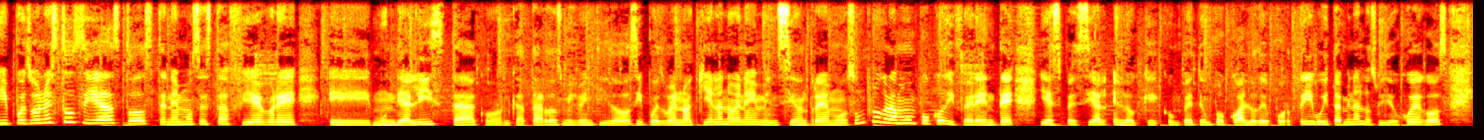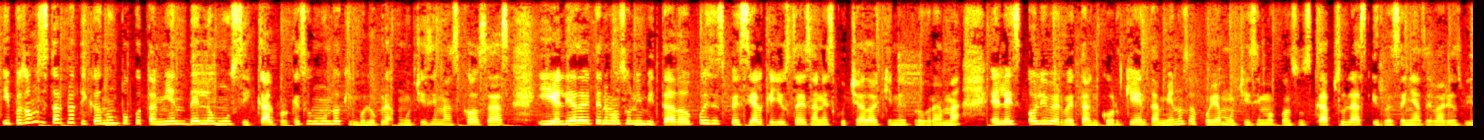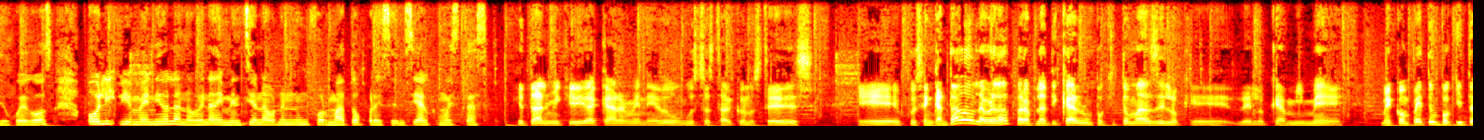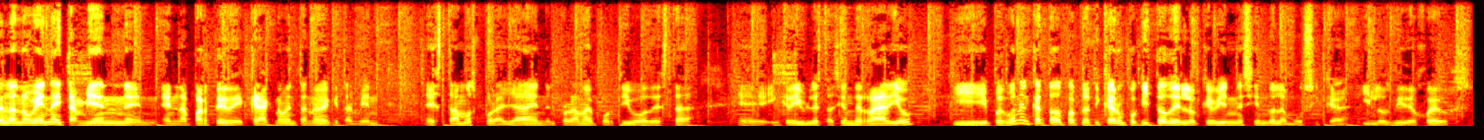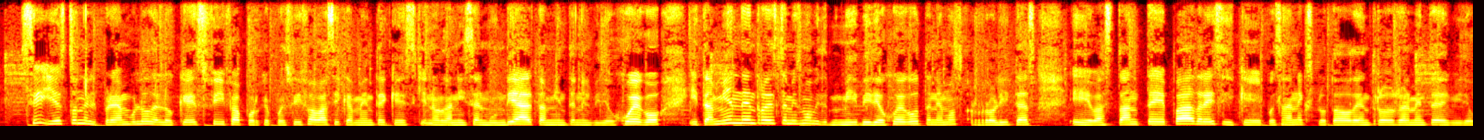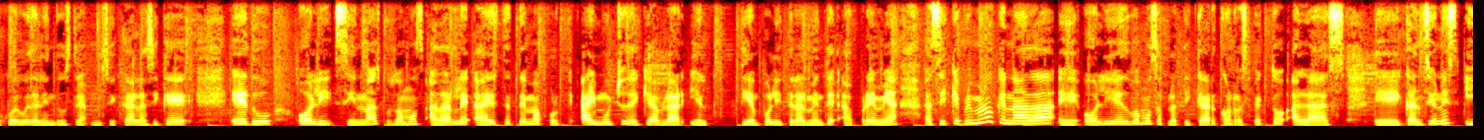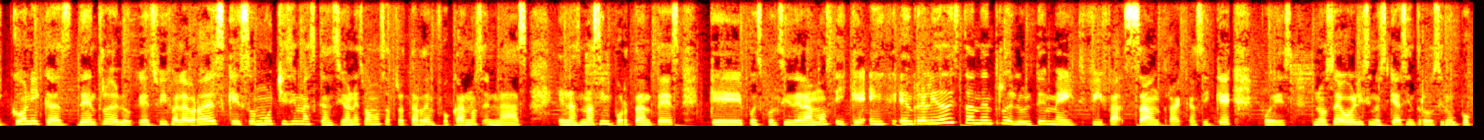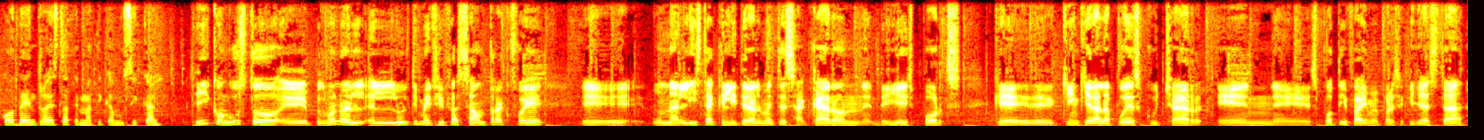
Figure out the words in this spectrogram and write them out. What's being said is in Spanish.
Y pues bueno, estos días todos tenemos esta fiebre eh, mundialista con Qatar 2022 y pues bueno, aquí en la novena dimensión traemos un programa un poco diferente y especial en lo que compete un poco a lo deportivo y también a los videojuegos. Y pues vamos a estar platicando un poco también de lo musical porque es un mundo que involucra muchísimas cosas. Y el día de hoy tenemos un invitado pues especial que ya ustedes han escuchado aquí en el programa. Él es Oliver Betancourt quien también nos apoya muchísimo con sus cápsulas y reseñas de varios videojuegos Oli, bienvenido a la novena dimensión ahora en un formato presencial. ¿Cómo estás? ¿Qué tal, mi querida Carmen Edu? Un gusto estar con ustedes. Eh, pues encantado, la verdad, para platicar un poquito más de lo que, de lo que a mí me, me compete un poquito en la novena y también en, la parte de Crack 99, que también estamos por allá en el programa deportivo de esta eh, increíble estación de radio. Y pues bueno, encantado para platicar un poquito de lo que viene siendo la música y los videojuegos. Sí, y esto en el preámbulo de lo que es FIFA, porque pues FIFA básicamente que es quien organiza el mundial, también tiene el videojuego y también dentro de este mismo videojuego tenemos rolitas eh, bastante padres y que pues han explotado dentro realmente del videojuego y de la industria musical. Así que Edu, Oli, sin más, pues vamos a darle a este tema porque hay mucho de qué hablar y el tiempo literalmente apremia. Así que primero que nada, eh, Oli Edu, vamos a platicar con respecto a las eh, canciones icónicas dentro de lo que es FIFA. La verdad es que son muchísimas canciones. Vamos a tratar de enfocarnos en las, en las más importantes que pues consideramos y que en, realidad están dentro del Ultimate FIFA Soundtrack. Así que pues no sé, Oli, si nos quieras introducir un poco dentro de esta temática musical. Sí, con gusto. Eh, pues bueno, el, el Ultimate FIFA Soundtrack fue eh, una lista que literalmente sacaron de EA Sports que quien quiera la puede escuchar en eh, Spotify, me parece que ya está.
